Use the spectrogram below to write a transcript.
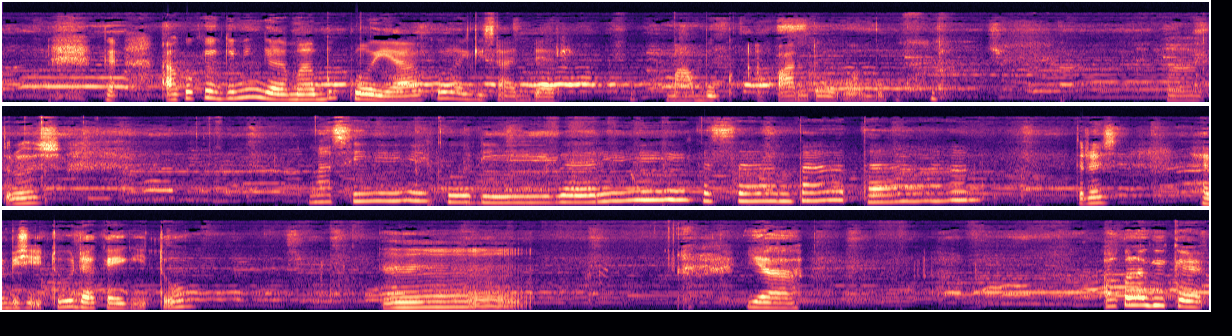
Nggak aku kayak gini nggak mabuk loh ya. Aku lagi sadar. Mabuk. Apaan tuh mabuk? Nah terus masih ku diberi kesempatan. Terus habis itu udah kayak gitu hmm, ya aku lagi kayak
